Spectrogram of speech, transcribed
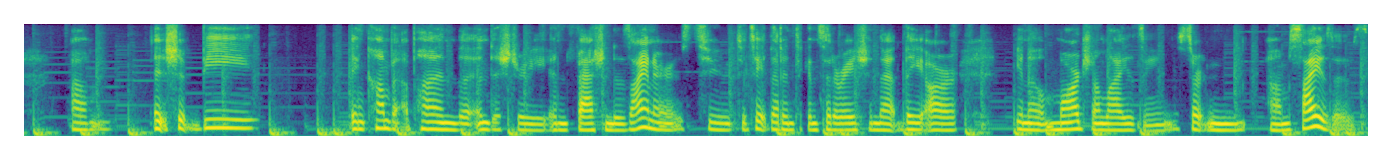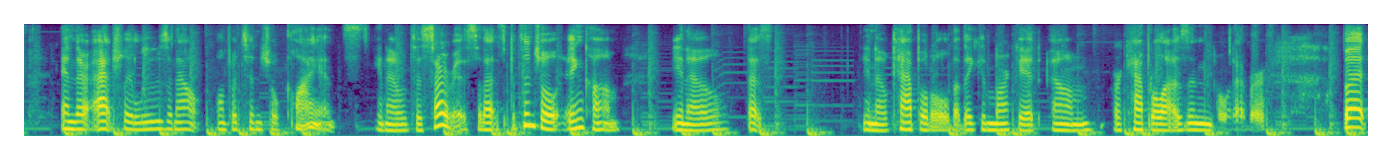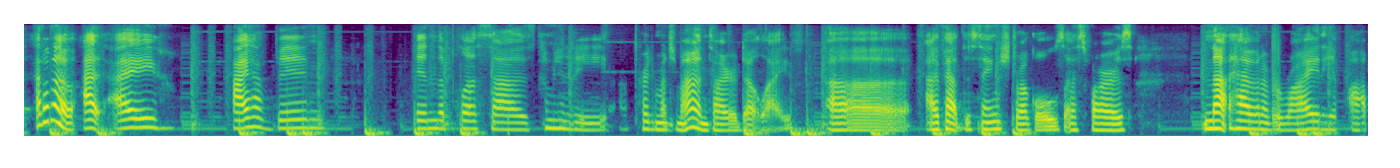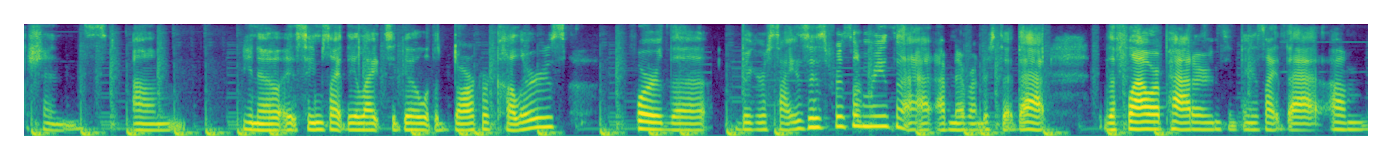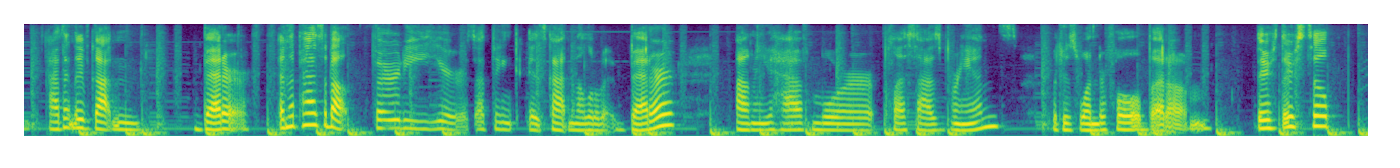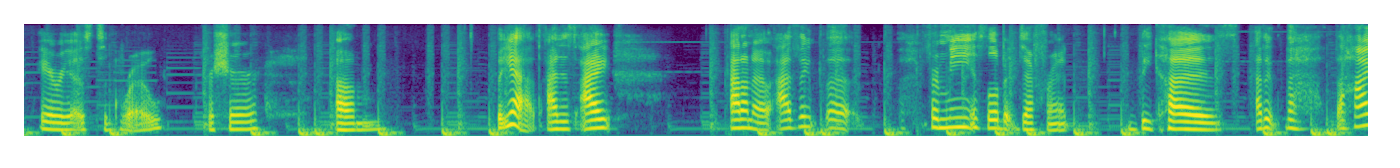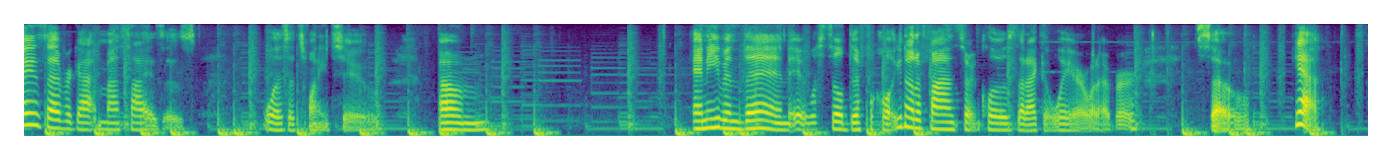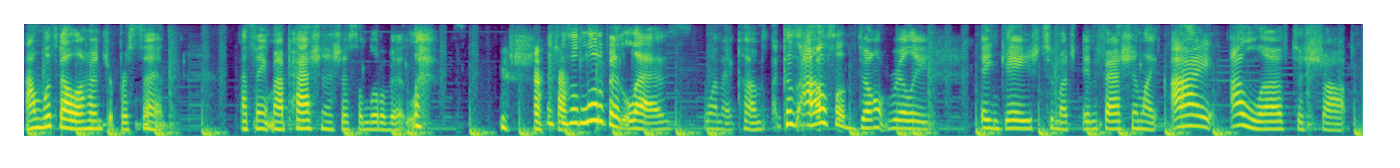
um, it should be incumbent upon the industry and fashion designers to to take that into consideration that they are you know marginalizing certain um, sizes and they're actually losing out on potential clients you know to service so that's potential income you know that's you know capital that they can market um, or capitalize and or whatever but i don't know i i i have been in the plus size community pretty much my entire adult life. Uh, I've had the same struggles as far as not having a variety of options. Um, you know, it seems like they like to go with the darker colors for the bigger sizes for some reason. I, have never understood that. The flower patterns and things like that. Um, I think they've gotten better in the past about 30 years. I think it's gotten a little bit better um, you have more plus size brands, which is wonderful. But um, there's there's still areas to grow for sure. Um, but yeah, I just I I don't know. I think that for me it's a little bit different because I think the the highest I ever got in my sizes was a 22. Um, and even then it was still difficult you know to find certain clothes that i could wear or whatever. So yeah i'm with y'all 100% i think my passion is just a little bit less. It's just a little bit less when it comes because i also don't really engage too much in fashion. Like i i love to shop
